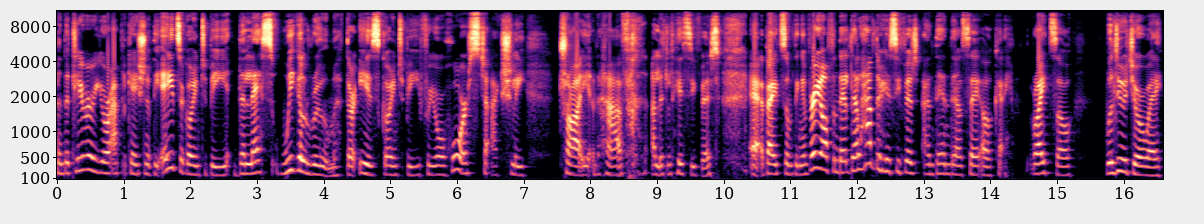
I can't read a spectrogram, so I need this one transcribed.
And the clearer your application of the aids are going to be, the less wiggle room there is going to be for your horse to actually try and have a little hissy fit uh, about something. And very often they'll, they'll have their hissy fit and then they'll say, okay, right? So we'll do it your way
